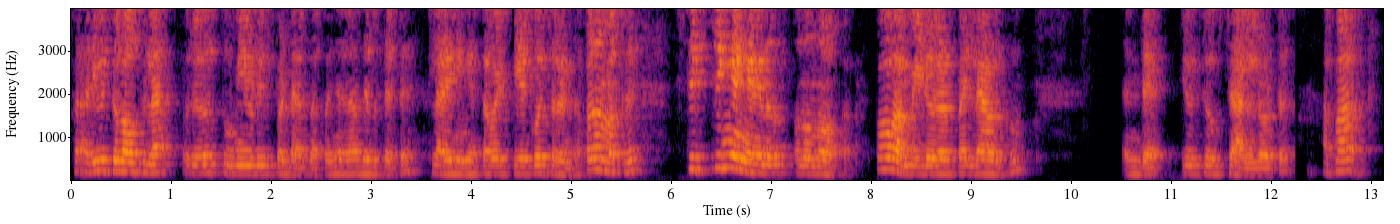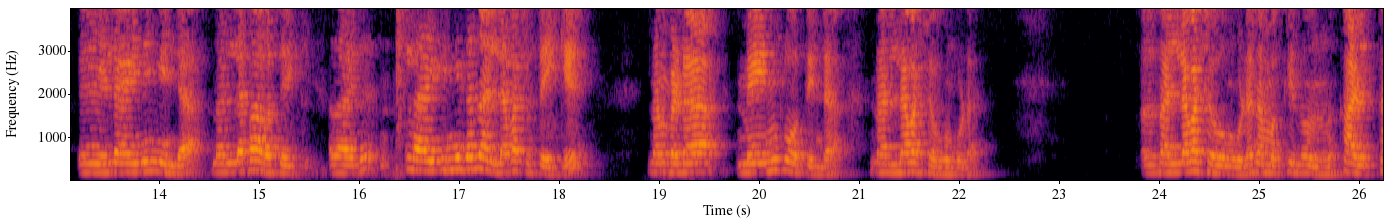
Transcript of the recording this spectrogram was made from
സാരി വിത്ത് ബ്ലൗസിലെ ഒരു തുണിയുടെ ഇരിപ്പുണ്ടായിരുന്നു. അപ്പം ഞാൻ അതെടുത്തിട്ട് ലൈനിങ് ഒക്കെ വെട്ടിയൊക്കെ വെച്ചിട്ടുണ്ട്. അപ്പം നമുക്ക് സ്റ്റിച്ചിങ് എങ്ങനെയാണ് ഒന്ന് നോക്കാം. പോകാം വീഡിയോയിലപ്പം എല്ലാവർക്കും എന്റെ യൂട്യൂബ് ചാനലിലോട്ട്. അപ്പം ലൈനിങ്ങിന്റെ നല്ല ഭാഗത്തേക്ക് അതായത് ലൈനിങ്ങിന്റെ നല്ല വശത്തേക്ക് നമ്മുടെ മെയിൻ ക്ലോത്തിന്റെ നല്ല വശവും കൂടെ അത് നല്ല വശവും കൂടെ നമുക്ക് ഇതൊന്ന് കഴുത്ത്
